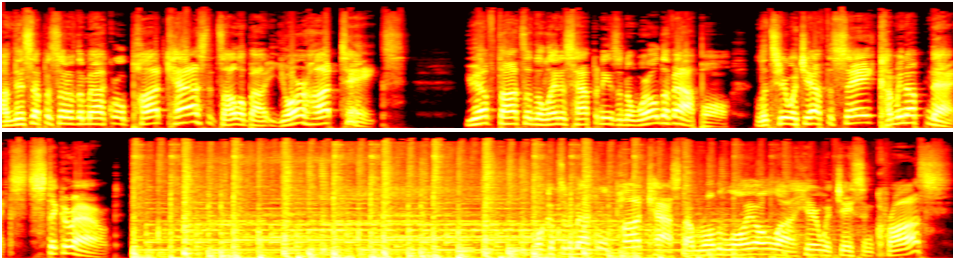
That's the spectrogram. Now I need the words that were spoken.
On this episode of the Macworld Podcast, it's all about your hot takes. You have thoughts on the latest happenings in the world of Apple. Let's hear what you have to say coming up next. Stick around. Welcome to the Macworld Podcast. I'm Roman Loyal uh, here with Jason Cross.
